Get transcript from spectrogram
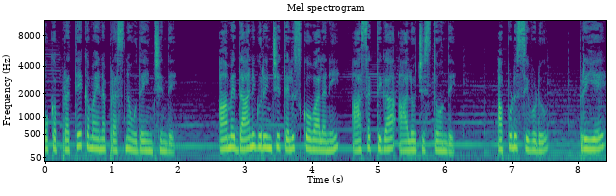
ఒక ప్రత్యేకమైన ప్రశ్న ఉదయించింది. ఆమె దాని గురించి తెలుసుకోవాలని ఆసక్తిగా ఆలోచిస్తోంది. అప్పుడు శివుడు ప్రియే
